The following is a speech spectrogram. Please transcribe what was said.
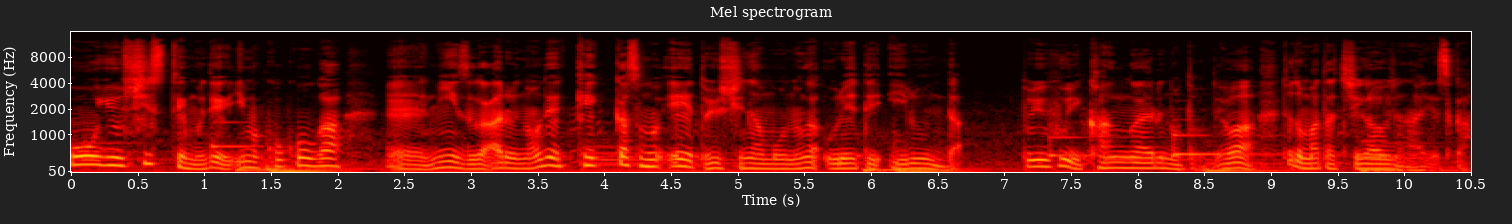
こういうシステムで今ここが、えー、ニーズがあるので結果その A という品物が売れているんだというふうに考えるのとではちょっとまた違うじゃないですか、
